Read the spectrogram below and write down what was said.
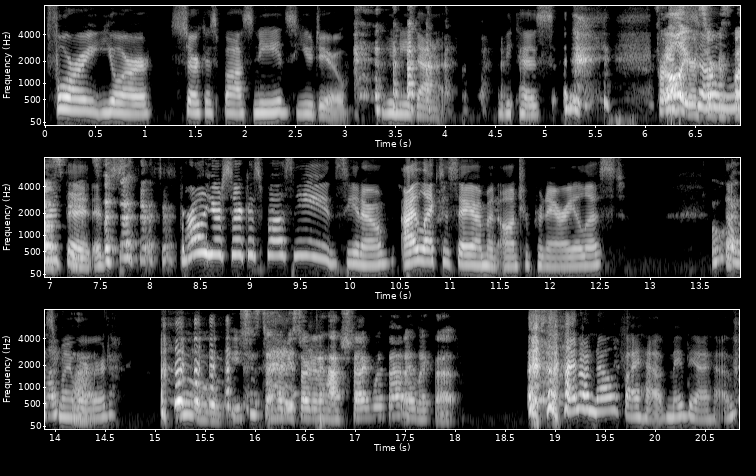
for your Circus Boss needs, you do. You need that. because for all your so circus boss it. needs. It's, for all your circus boss needs, you know. I like to say I'm an entrepreneurialist. Oh, that's like my that. word. oh, you just have you started a hashtag with that? I like that. I don't know if I have. Maybe I have.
